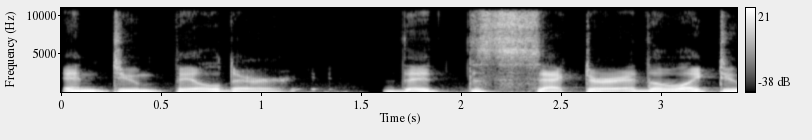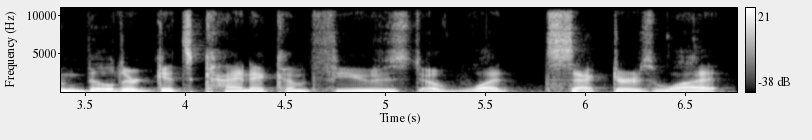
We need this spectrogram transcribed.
in Doom Builder, the the sector, the like Doom Builder gets kind of confused of what sectors what.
